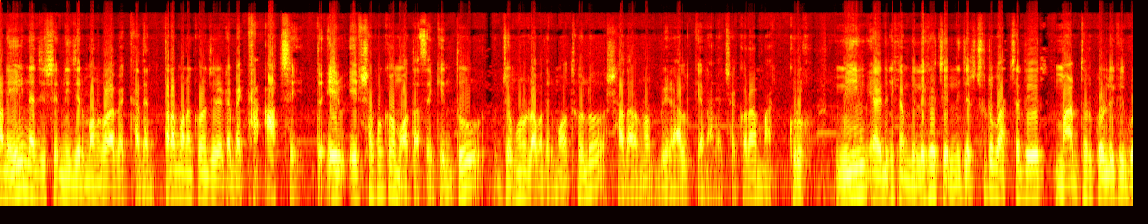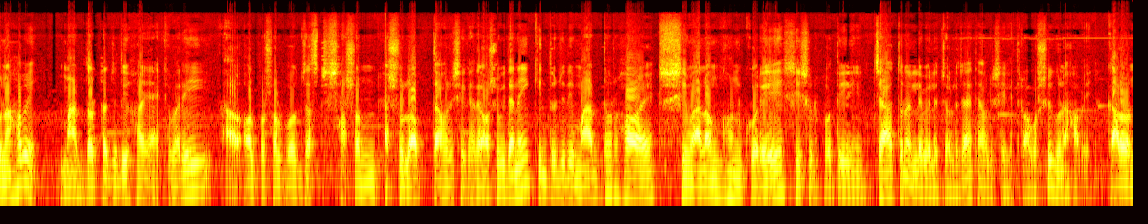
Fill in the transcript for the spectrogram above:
মানে এই না যে সে নিজের মন গড়া ব্যাখ্যা দেন। তারা মনে করেন যে এটা ব্যাখ্যা আছে। তো এর এর সপক্ষে মত আছে, কিন্তু জমহুল আমাদের মত হলো সাধারণ বিড়াল কেনা বেচা করা মাকরুহ। মিম আপনি লিখেছেন, নিজের ছোট বাচ্চাদের মারধর করলে কি গুণা হবে? মারধরটা যদি হয় একেবারেই অল্প স্বল্প জাস্ট শাসন সুলভ, তাহলে সেখানে অসুবিধা নেই। কিন্তু যদি মারধর হয়, সীমা লঙ্ঘন করে শিশুর প্রতি নির্যাতনের লেভেলে চলে যায়, তাহলে সেক্ষেত্রে অবশ্যই গুণা হবে। কারণ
